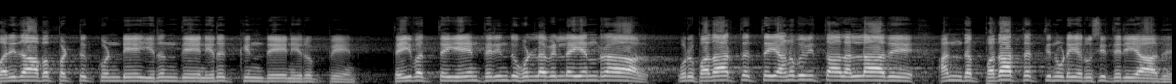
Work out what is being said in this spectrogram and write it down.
பரிதாபப்பட்டு கொண்டே இருந்தேன் இருக்கின்றேன் இருப்பேன். தெய்வத்தை ஏன் தெரிந்து கொள்ளவில்லை என்றால் ஒரு பதார்த்தத்தை அனுபவித்தால் அல்லாது அந்த பதார்த்தத்தினுடைய ருசி தெரியாது.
